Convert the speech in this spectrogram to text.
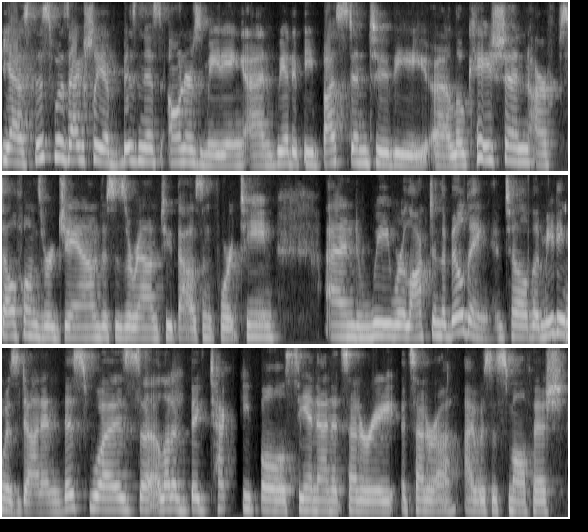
Yes, this was actually a business owners meeting, and we had to be bussed into the uh, location. Our cell phones were jammed. This is around 2014 and we were locked in the building until the meeting was done. And this was uh, a lot of big tech people, CNN, et cetera, et cetera. I was a small fish.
